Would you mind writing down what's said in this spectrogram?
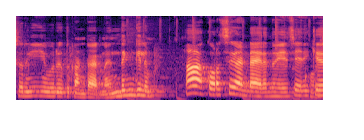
ചെറിയ ഒരു ഇത് കണ്ടായിരുന്നു? എന്തെങ്കിലും? ആ കുറച്ച് കണ്ടായിരുന്നു ചേച്ചി. എനിക്ക്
